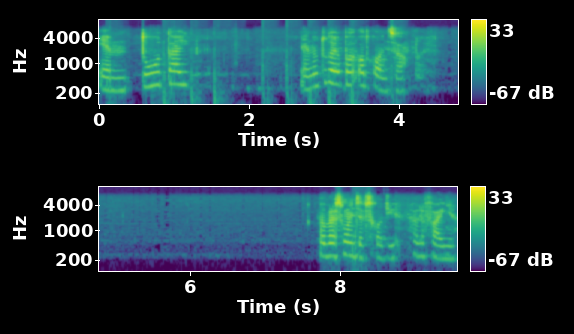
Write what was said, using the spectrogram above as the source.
Nie wiem, tutaj. Nie, no tutaj po, od końca. Dobra, słońce wschodzi, ale fajnie.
